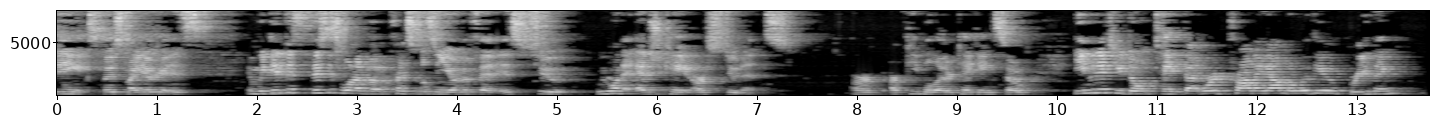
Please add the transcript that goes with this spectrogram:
being exposed to my yoga is, and we did this. This is one of the principles in Yoga Fit is to we want to educate our students or our people that are taking. So even if you don't take that word pranayama with you, breathing,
